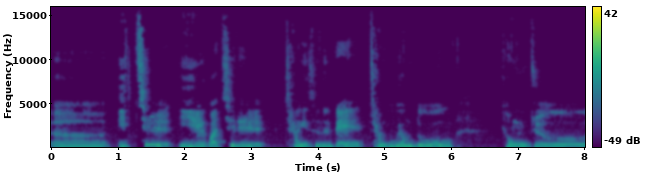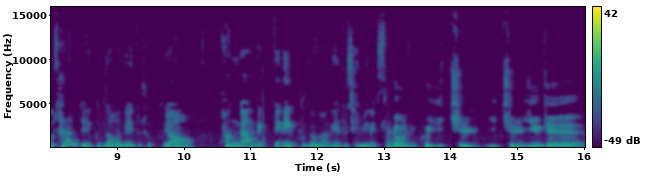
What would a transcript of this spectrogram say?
어, 27, 2일과 7일 장이 쓰는데 장 구경도 경주 사람들이 구경하기에도 좋고요. 관광객들이 구경하기에도 재미가 있어요. 잠깐만요. 그 27, 27 이게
